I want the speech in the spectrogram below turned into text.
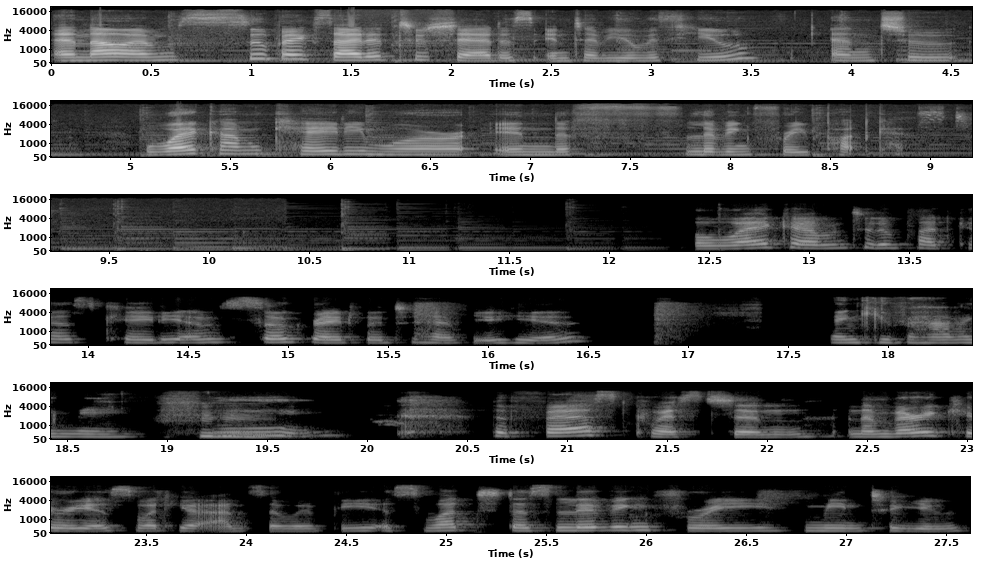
And now I'm super excited to share this interview with you and to welcome Katie Moore in the Living Free podcast. Welcome to the podcast, Katie. I'm so grateful to have you here. Thank you for having me. the first question, and I'm very curious what your answer will be, is what does living free mean to you?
